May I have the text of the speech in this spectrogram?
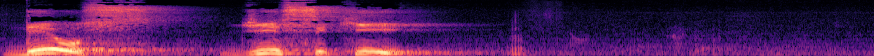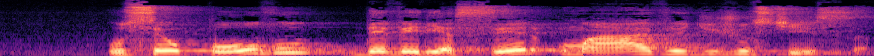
Deus disse que o seu povo deveria ser uma árvore de justiça.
